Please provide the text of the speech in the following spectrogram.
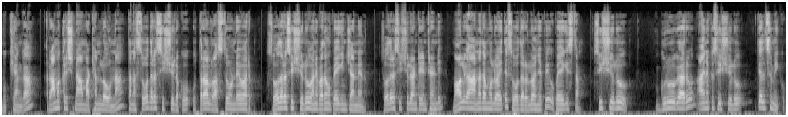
ముఖ్యంగా రామకృష్ణ మఠంలో ఉన్న తన సోదర శిష్యులకు ఉత్తరాలు రాస్తూ ఉండేవారు. సోదర శిష్యులు అనే పదం ఉపయోగించాను నేను. సోదర శిష్యులు అంటే ఏంటండి? మామూలుగా అన్నదమ్ములు అయితే సోదరులు అని చెప్పి ఉపయోగిస్తాం. శిష్యులు గురువు గారు ఆయనకు శిష్యులు తెలుసు మీకు.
